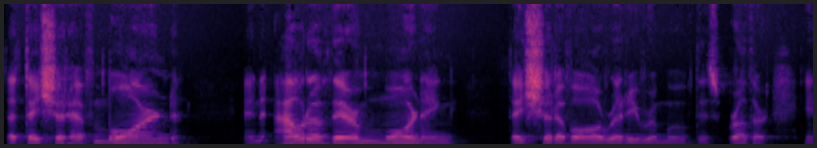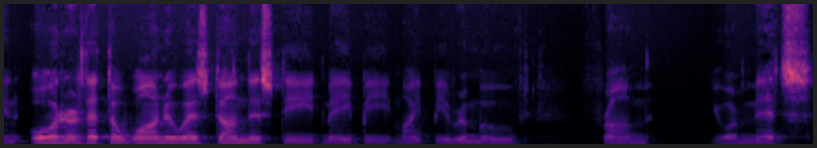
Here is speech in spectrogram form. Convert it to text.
that they should have mourned, and out of their mourning they should have already removed this brother, in order that the one who has done this deed may be, might be removed from your midst.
